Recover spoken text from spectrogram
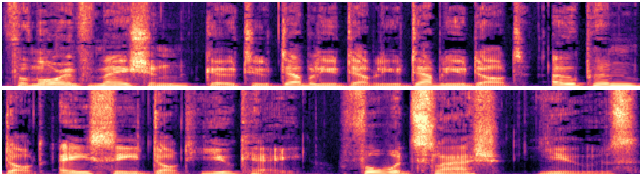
For more information, go to www.open.ac.uk forward slash use.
